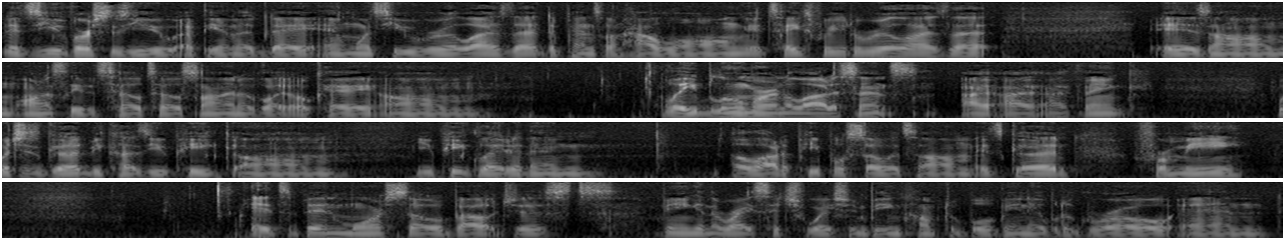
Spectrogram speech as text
it's you versus you at the end of the day, and once you realize that, depends on how long it takes for you to realize that. Is um honestly the telltale sign of like okay um late bloomer in a lot of sense. I I, I think, which is good because you peak um you peak later than a lot of people, so it's um it's good for me. It's been more so about just being in the right situation, being comfortable, being able to grow, and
